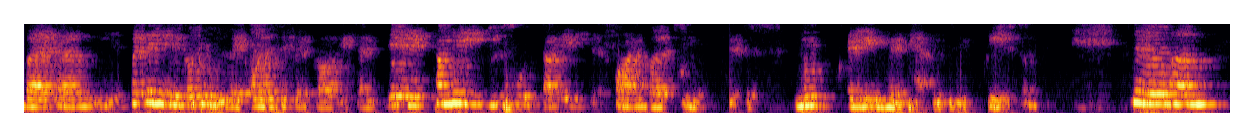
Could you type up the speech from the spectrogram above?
But, um, but then you go to like all the different projects and they, some may be useful, some may be just fun, but you know, just look when it happens to be something. So, um,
